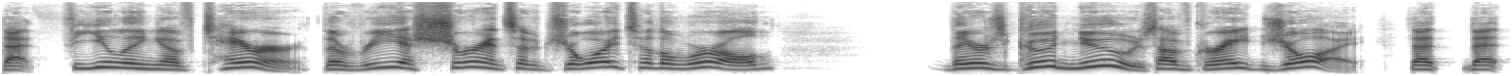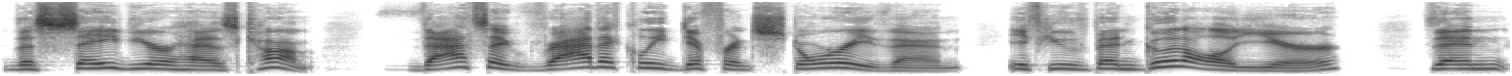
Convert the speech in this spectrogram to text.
that feeling of terror the reassurance of joy to the world there's good news of great joy that that the savior has come that's a radically different story than if you've been good all year then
